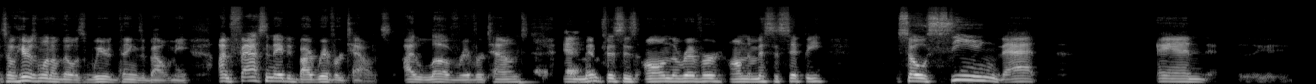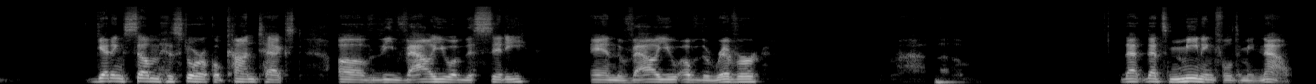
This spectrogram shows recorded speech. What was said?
so here's one of those weird things about me. I'm fascinated by river towns. I love river towns, and Memphis is on the river on the Mississippi. So seeing that and getting some historical context of the value of the city and the value of the river that that's meaningful to me now.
